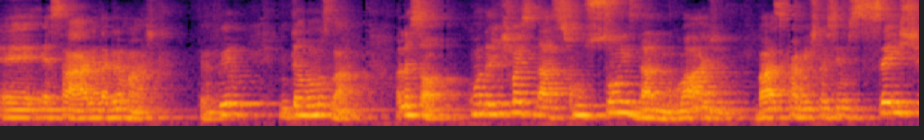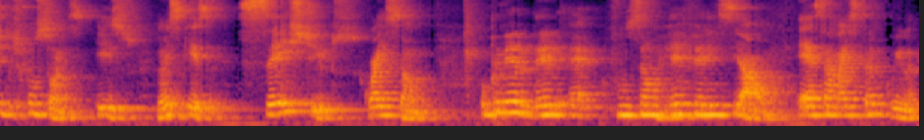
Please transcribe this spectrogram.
é, essa área da gramática. Tranquilo? Então vamos lá. Olha só, quando a gente vai estudar as funções da linguagem, basicamente nós temos seis tipos de funções. Isso, não esqueça, seis tipos. Quais são? O primeiro dele é função referencial. Essa é mais tranquila.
